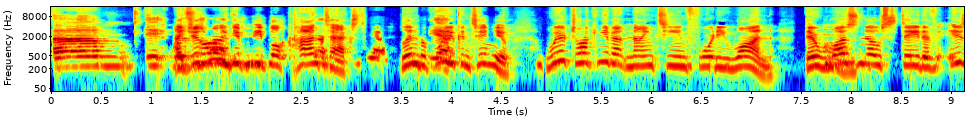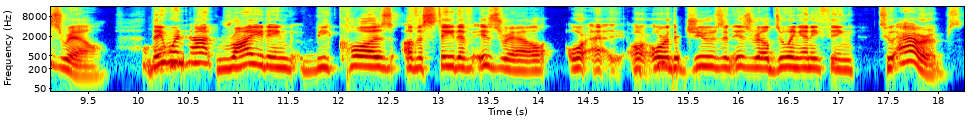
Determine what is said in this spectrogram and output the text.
Um, I just want to give people context. Yeah. Lyn, before yeah. you continue, we're talking about 1941. There mm. was no state of Israel. They were not rioting because of a state of Israel or, uh, or, or the Jews in Israel doing anything to Arabs.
